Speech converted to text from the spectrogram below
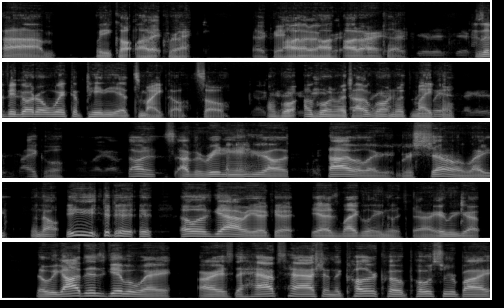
um, what do you call autocorrect? Okay. Auto- auto- autocorrect. Because if you go to Wikipedia, it's Michael. So I'm go- I'm going with- I'm going with Michael. Michael. I'm like, I thought it's, I've been reading here all the time. Like Michelle, like no, oh, it's Gary. Okay, yeah, it's Michael English. All right, here we go. So we got this giveaway. All right, it's the Hapshash and the color code poster by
